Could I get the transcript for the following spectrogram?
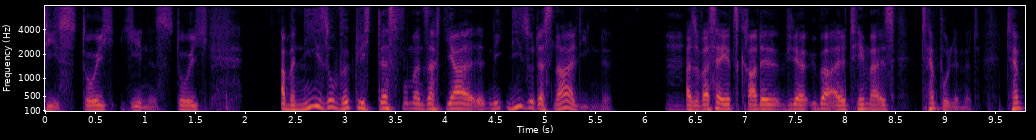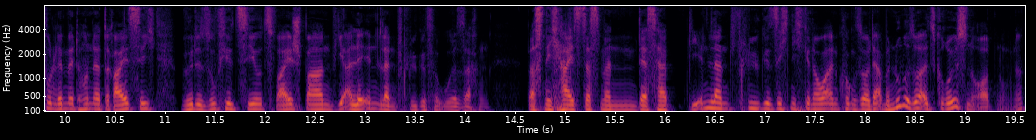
dies, durch jenes, durch, aber nie so wirklich das, wo man sagt, ja, nie, nie so das Naheliegende. Mhm. Also was ja jetzt gerade wieder überall Thema ist, Tempolimit. Tempolimit 130 würde so viel CO2 sparen, wie alle Inlandflüge verursachen. Was nicht heißt, dass man deshalb die Inlandflüge sich nicht genauer angucken sollte, aber nur mal so als Größenordnung. Ne?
